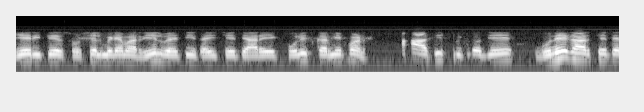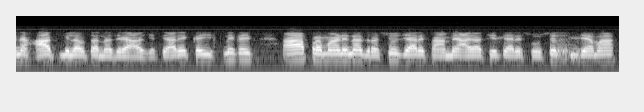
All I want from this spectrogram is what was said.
જે રીતે સોશિયલ મીડિયામાં રીલ વહેતી થઈ છે ત્યારે એક પોલીસ કર્મી પણ આ આશીષ મિત્રો જે ગુનેગાર છે તેને હાથ મિલાવતા નજરે આવે છે. ત્યારે કંઈક ને કંઈક આ પ્રમાણેના દ્રશ્યો જ્યારે સામે આવ્યા છે, ત્યારે સોશિયલ મીડિયામાં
